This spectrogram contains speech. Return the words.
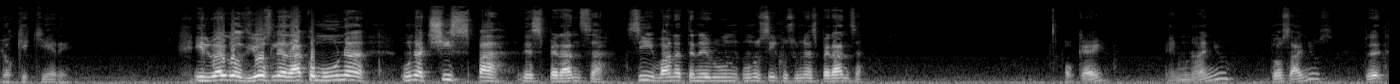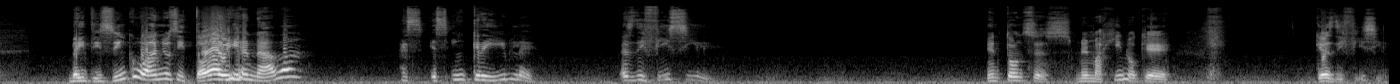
lo que quiere. Y luego Dios le da como una, una chispa de esperanza. Sí, van a tener unos hijos, una esperanza. ¿Ok? ¿En un año? ¿Dos años? ¿25 años y todavía nada? Es, es increíble. Es difícil. Entonces, me imagino que, que es difícil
